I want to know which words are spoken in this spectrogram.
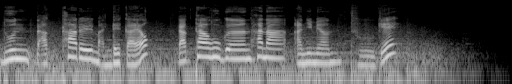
눈 낙타를 만들까요? 낙타 혹은 하나 아니면 두 개?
